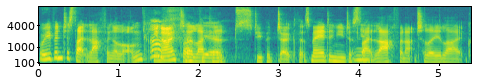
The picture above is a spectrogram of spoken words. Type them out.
or even just like laughing along, you Oh, know, to like yeah. a stupid joke that's made, and you just Yeah. like laugh, and actually like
